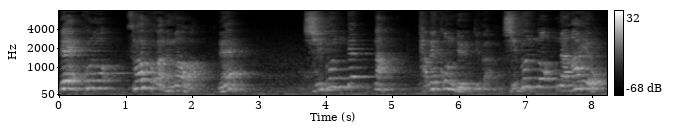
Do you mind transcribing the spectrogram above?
でこの沢とか沼はね自分でまあ溜め込んでるっていうか自分の流れを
